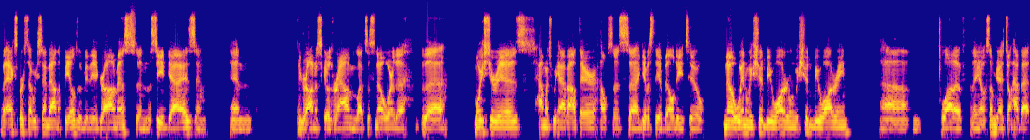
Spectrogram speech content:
the experts that we send out in the fields would be the agronomists and the seed guys and, and the agronomist goes around and lets us know where the the moisture is, how much we have out there, helps us uh, give us the ability to know when we should be watering, when we shouldn't be watering. Um, a lot of you know some guys don't have that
